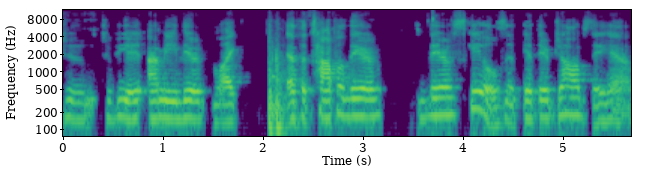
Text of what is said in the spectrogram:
to, to be. I mean, they're like at the top of their, their skills at, at their jobs they have.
